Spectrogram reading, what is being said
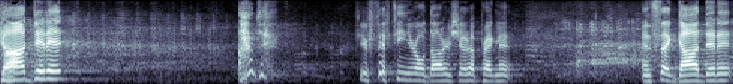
God did it? Just, if your 15 year old daughter showed up pregnant and said, God did it,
